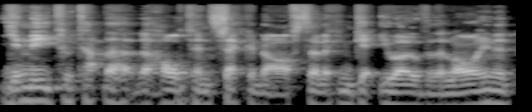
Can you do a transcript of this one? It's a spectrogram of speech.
you need to attack the, the Holte End second half so they can get you over the line. And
